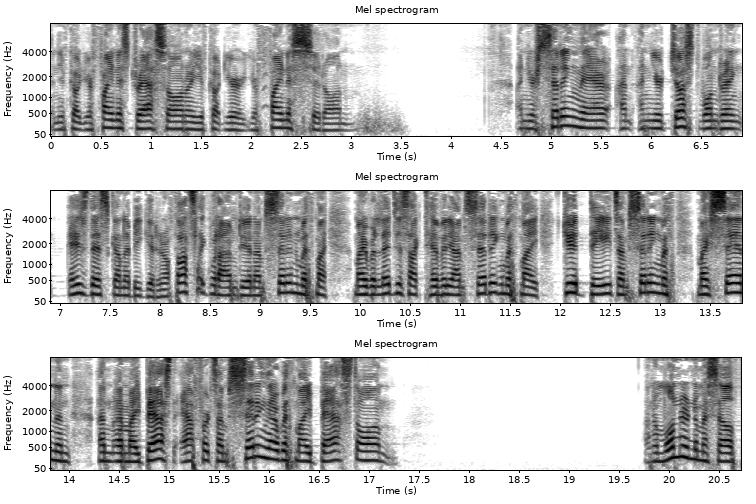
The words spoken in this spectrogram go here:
and you've got your finest dress on, or you've got your, your finest suit on. And you're sitting there and, and you're just wondering, is this going to be good enough? That's like what I'm doing. I'm sitting with my, my religious activity. I'm sitting with my good deeds. I'm sitting with my sin and, and, and my best efforts. I'm sitting there with my best on. And I'm wondering to myself,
